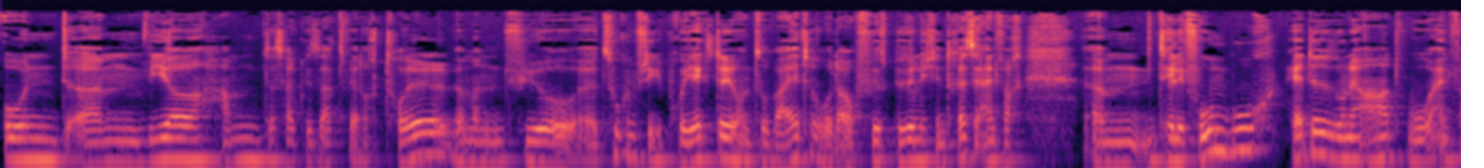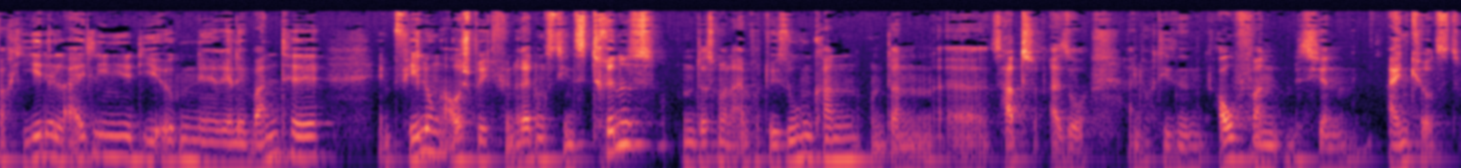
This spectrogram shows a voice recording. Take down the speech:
Und ähm, wir haben deshalb gesagt, es wäre doch toll, wenn man für äh, zukünftige Projekte und so weiter oder auch fürs persönliche Interesse einfach ähm, ein Telefonbuch hätte, so eine Art, wo einfach jede Leitlinie, die irgendeine relevante Empfehlung ausspricht für einen Rettungsdienst drin ist und dass man einfach durchsuchen kann und dann äh, es hat, also einfach diesen Aufwand ein bisschen einkürzt.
